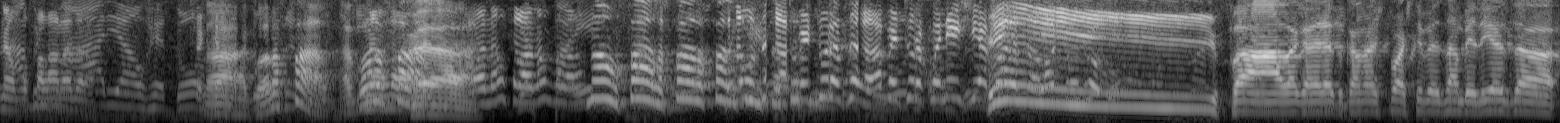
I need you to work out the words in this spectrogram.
Não, vou falar nada não. área ao redor Ah, agora fala, agora Não, fala. É. Não, fala, não, fala. Não, fala, fala, fala. Vamos, que Zé, isso? abertura, Zé, abertura com energia agora. Ih, Fala galera do canal Esporte TVzão, beleza?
